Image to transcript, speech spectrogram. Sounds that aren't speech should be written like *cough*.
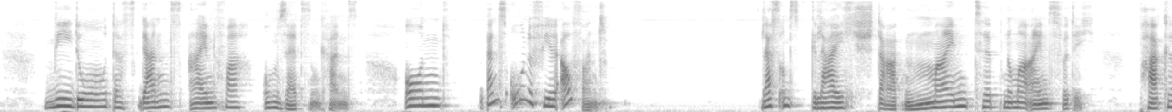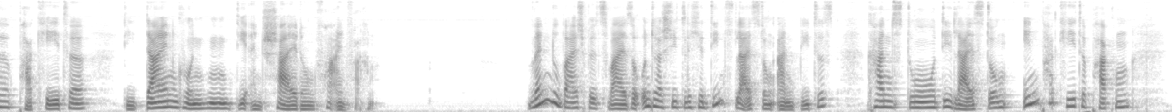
wie du das ganz einfach umsetzen kannst und ganz ohne viel Aufwand. Lass uns gleich starten. Mein Tipp Nummer eins für dich. Packe Pakete, die deinen Kunden die Entscheidung vereinfachen. Wenn du beispielsweise unterschiedliche Dienstleistungen anbietest, kannst du die Leistung in Pakete packen,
